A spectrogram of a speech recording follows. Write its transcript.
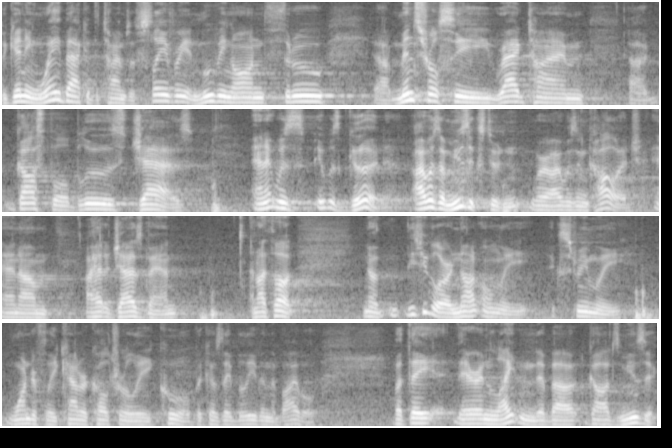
beginning way back at the times of slavery and moving on through uh, minstrelsy, ragtime, uh, gospel, blues, jazz. And it was, it was good. I was a music student where I was in college, and um, I had a jazz band. And I thought, you know, these people are not only extremely wonderfully counterculturally cool because they believe in the Bible, but they, they're enlightened about God's music,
